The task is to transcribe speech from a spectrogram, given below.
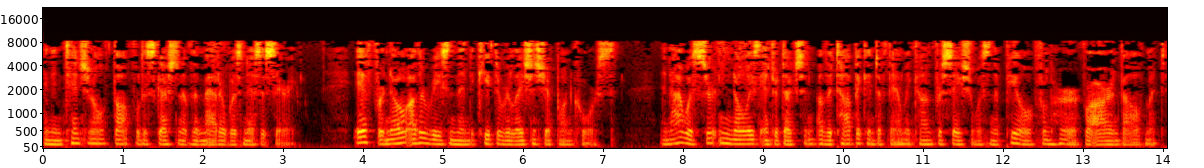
an intentional, thoughtful discussion of the matter was necessary, if for no other reason than to keep the relationship on course. And I was certain Nollie's introduction of the topic into family conversation was an appeal from her for our involvement.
